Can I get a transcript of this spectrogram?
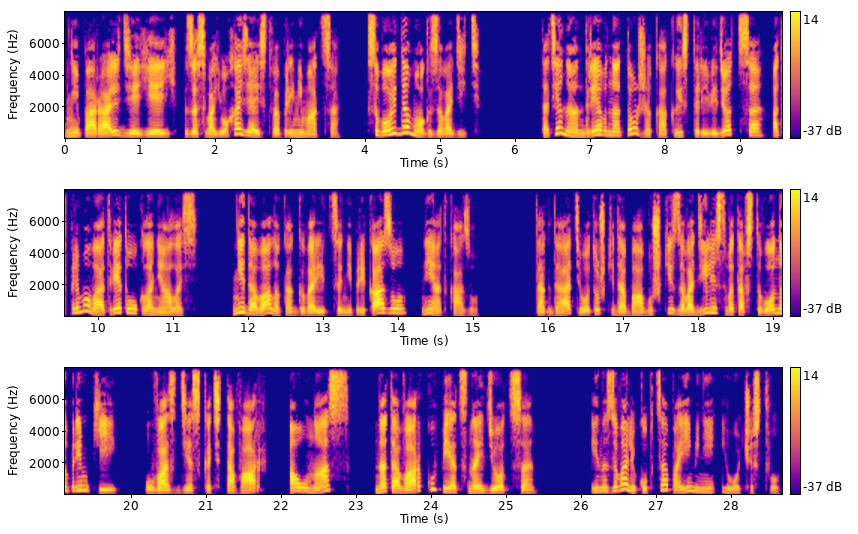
Не пора ль где ей за свое хозяйство приниматься, свой домок заводить? Татьяна Андреевна тоже, как истори ведется, от прямого ответа уклонялась. Не давала, как говорится, ни приказу, ни отказу. Тогда тетушки да бабушки заводили сватовство напрямки. У вас, дескать, товар, а у нас на товар купец найдется. И называли купца по имени и отчеству.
